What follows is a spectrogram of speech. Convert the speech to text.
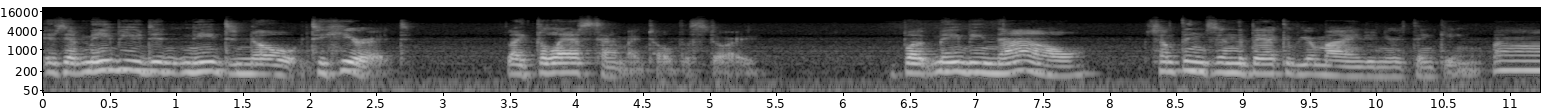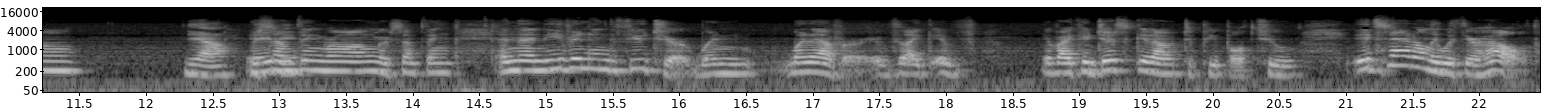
is that maybe you didn't need to know to hear it, like the last time I told the story, but maybe now something's in the back of your mind and you're thinking, oh, Yeah. is Maybe. something wrong or something and then even in the future when whenever if like if if i could just get out to people to it's not only with your health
